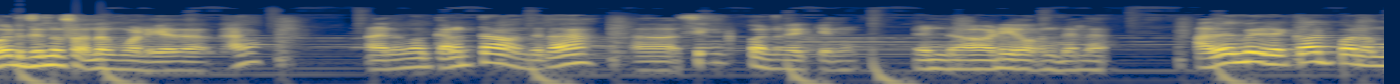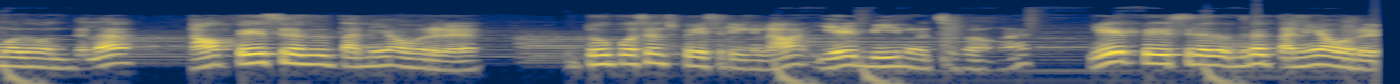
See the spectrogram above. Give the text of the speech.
வேர்ட்ஸ்னு சொல்ல முடியாது அதை. அதை நம்ம கரெக்டாக வந்துல சிங்க் பண்ண வைக்கணும். ரெண்டு ஆடியோ வந்துல. அதே மாதிரி ரெக்கார்ட் பண்ணும்போது வந்துல நான் பேசுறது தனியா ஒரு டூ பர்சன்ஸ் பேசுறீங்கன்னா ஏ பின்னு வச்சுக்கோங்க. ஏ பேசுறது வந்துல தனியா ஒரு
